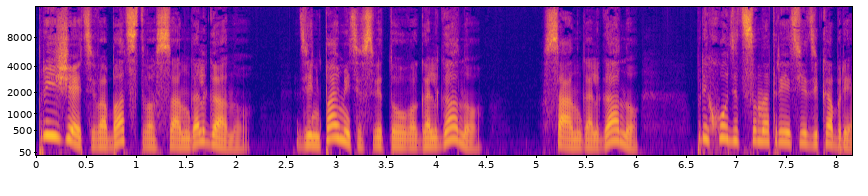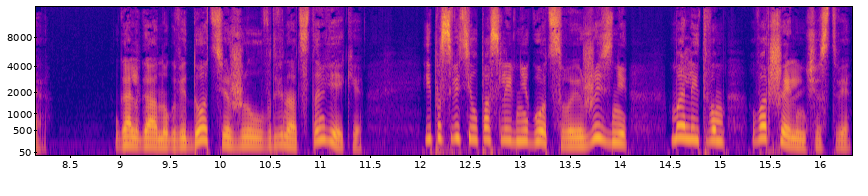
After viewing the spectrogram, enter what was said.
приезжайте в аббатство Сан-Гальгано. День памяти святого Гальгано, Сан-Гальгано, приходится на 3 декабря. Гальгану Гвидотти жил в XII веке и посвятил последний год своей жизни молитвам в отшельничестве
